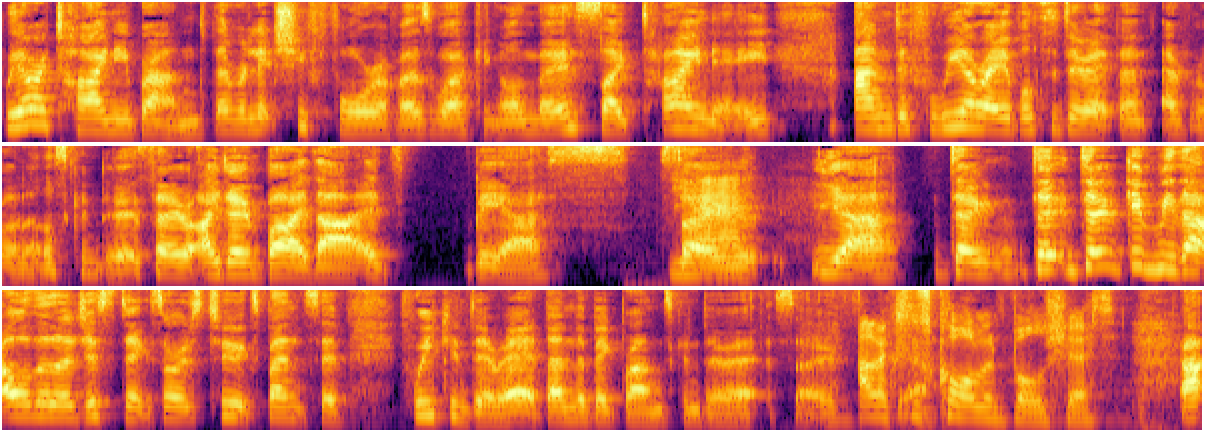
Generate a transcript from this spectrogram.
We are a tiny brand. There are literally four of us working on this, like tiny. And if we are able to do it, then everyone else can do it. So I don't buy that. It's BS. So Yeah. yeah, don't, don't don't give me that all the logistics or it's too expensive. If we can do it, then the big brands can do it. So Alex yeah. is calling bullshit. Uh,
